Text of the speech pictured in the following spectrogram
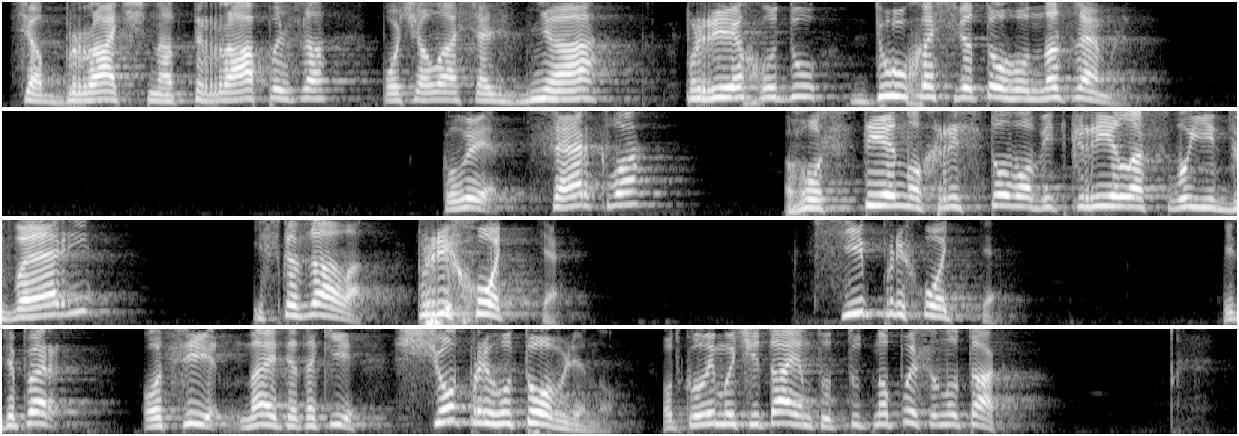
ця брачна трапеза почалася з дня приходу Духа Святого на землю. Коли церква гостино Христова відкрила свої двері і сказала: приходьте. Всі приходьте. І тепер оці, знаєте, такі, що приготовлено? От коли ми читаємо тут, тут написано так.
